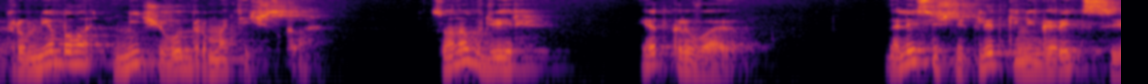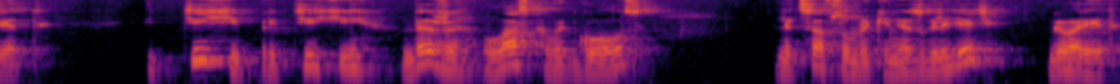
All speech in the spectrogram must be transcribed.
котором не было ничего драматического. Звонок в дверь. Я открываю. На лестничной клетке не горит свет – и тихий-притихий, даже ласковый голос, лица в сумраке не разглядеть, говорит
